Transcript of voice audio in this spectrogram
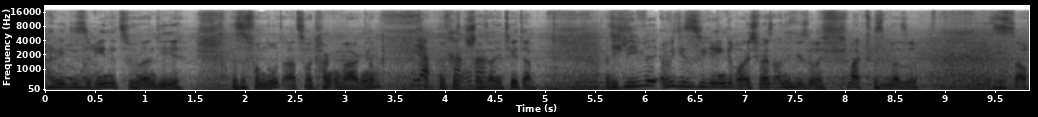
weil wir die Sirene zu hören, die, das ist vom Notarzt oder Krankenwagen, ne? Ja, Krankenwagen. Sanitäter. Und ich liebe irgendwie dieses Sirenengeräusch, ich weiß auch nicht wieso, ich mag das immer so. Das ist auch,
